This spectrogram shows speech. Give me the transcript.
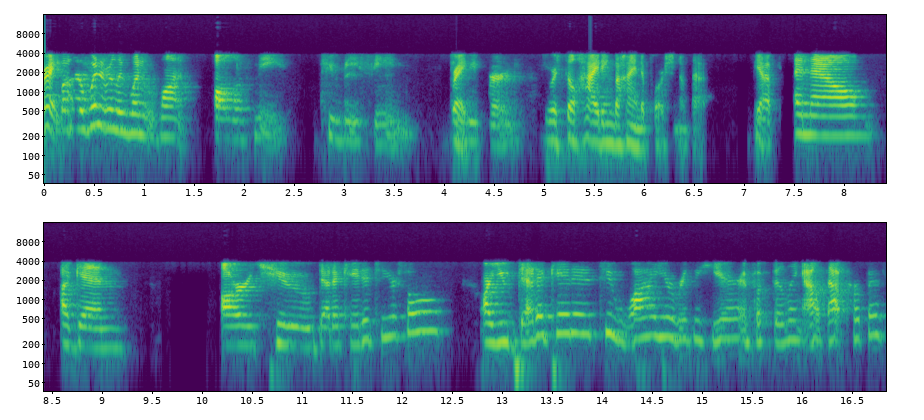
Right, But I wouldn't really wouldn't want all of me to be seen, to Right. be heard. you were still hiding behind a portion of that. Yeah. Yep. And now, again, are you dedicated to your soul? Are you dedicated to why you're really here and fulfilling out that purpose?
